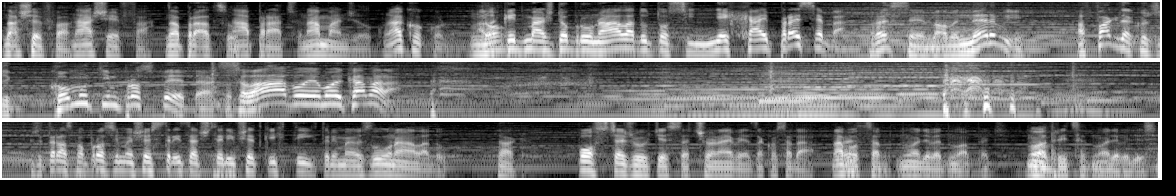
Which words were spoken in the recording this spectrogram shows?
Na šéfa, na šéfa, na prácu. na prácu, na manželku, na kokoľvek. No. Ale keď máš dobrú náladu, to si nechaj pre seba. Presne, máme nervy. A fakt, akože, komu tým prospiete? Ako Slávo je môj kamarát. Že teraz poprosíme 634 všetkých tých, ktorí majú zlú náladu. tak. Posťažujte sa čo najviac, ako sa dá. Na WhatsApp 0905 030 090.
